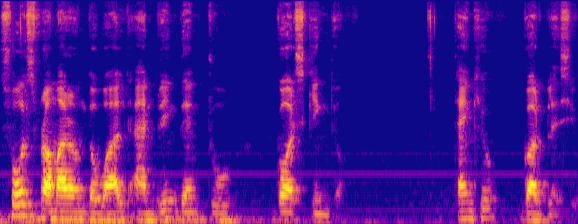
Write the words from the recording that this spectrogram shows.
souls from around the world and bring them to God's kingdom. Thank you. God bless you.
